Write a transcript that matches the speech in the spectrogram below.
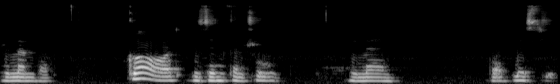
Remember, God is in control. Amen. God bless you.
